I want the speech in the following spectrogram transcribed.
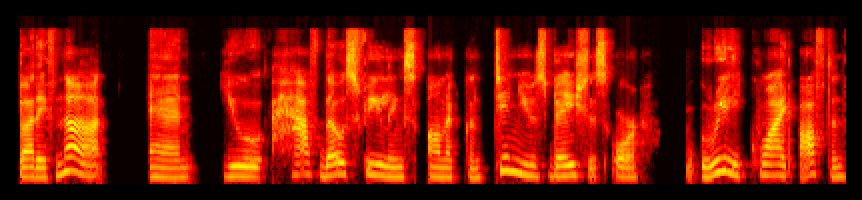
but if not, and you have those feelings on a continuous basis or really quite often,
